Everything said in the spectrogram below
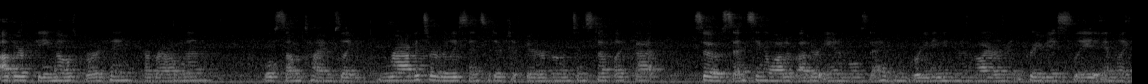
other females birthing around them will sometimes like rabbits are really sensitive to pheromones and stuff like that. So sensing a lot of other animals that have been breeding in the environment previously and like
